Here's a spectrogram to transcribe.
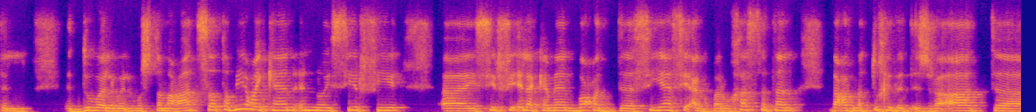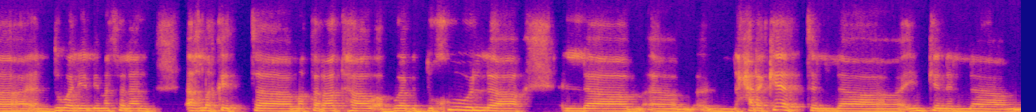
الدول والمجتمعات. طبيعي كان إنه يصير في يصير في لها كمان بعد سياسي أكبر وخاصة بعد ما اتخذت إجراءات الدول اللي مثلا أغلقت مطاراتها وأبواب الدخول الحركات يمكن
